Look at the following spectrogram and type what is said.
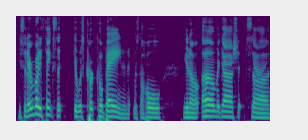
He said, Everybody thinks that it was Kurt Cobain and it was the whole, you know, oh my gosh, it's, uh,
